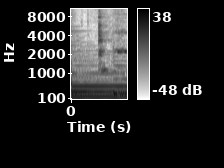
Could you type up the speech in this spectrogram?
Bye.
